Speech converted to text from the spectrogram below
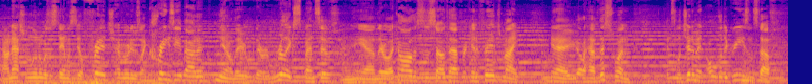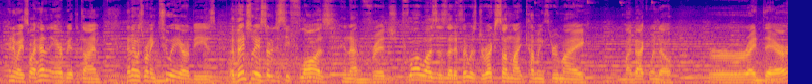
Now, National Luna was a stainless steel fridge. Everybody was like crazy about it. You know, they, they were really expensive and they were like, oh, this is a South African fridge, mate. You know, you gotta have this one. It's legitimate, all the degrees and stuff. Anyway, so I had an ARB at the time. Then I was running two ARBs. Eventually I started to see flaws in that fridge. Flaw was is that if there was direct sunlight coming through my my back window right there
